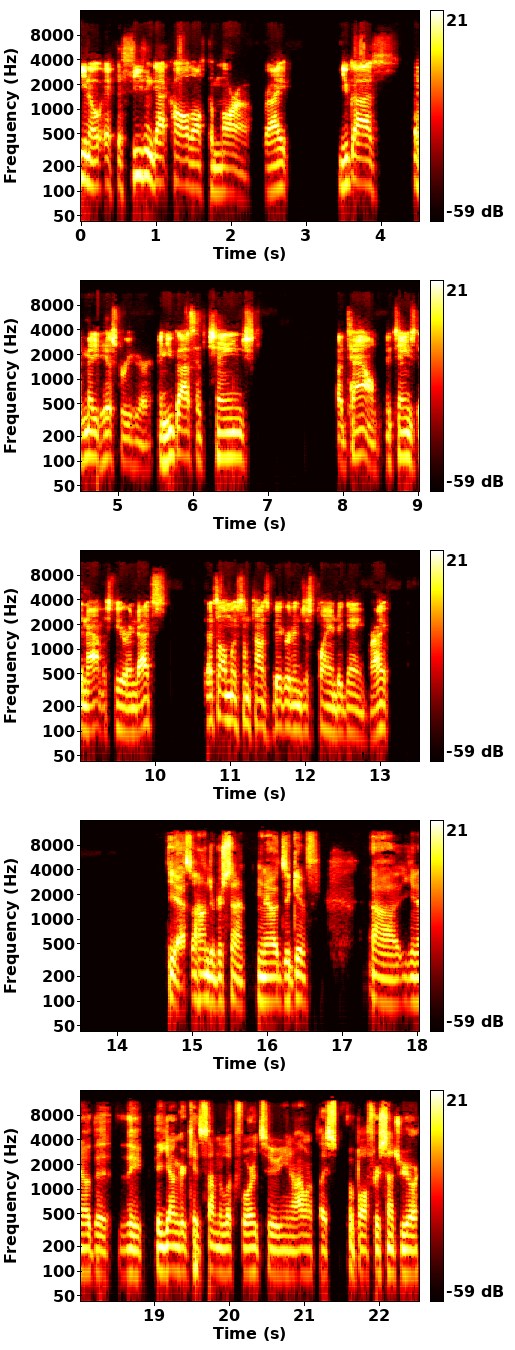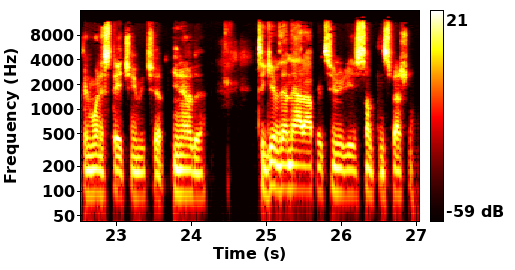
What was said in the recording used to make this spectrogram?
you know, if the season got called off tomorrow, right? You guys have made history here and you guys have changed a town. and changed an atmosphere. And that's, that's almost sometimes bigger than just playing the game, right? Yes, a hundred percent. You know, to give, uh, you know, the, the, the younger kids something to look forward to, you know, I want to play football for Central York and win a state championship, you know, to, to give them that opportunity is something special.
